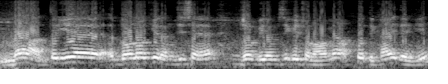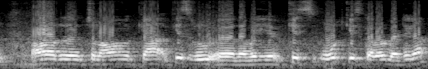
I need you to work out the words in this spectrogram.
बहरहाल तो ये दोनों की रंजिशें हैं जो बीएमसी के चुनाव में आपको दिखाई देगी और चुनाव क्या किस रवैये किस ऊँट किस करोड़ बैठेगा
